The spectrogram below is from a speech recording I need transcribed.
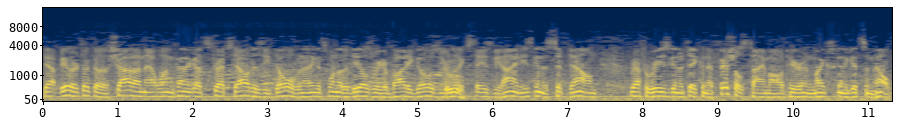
Yeah, Beeler took a shot on that one, kind of got stretched out as he dove, and I think it's one of the deals where your body goes and your leg stays behind. He's going to sit down. Referee's going to take an official's timeout here, and Mike's going to get some help.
